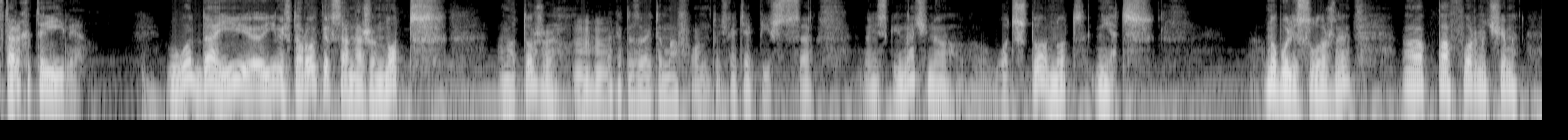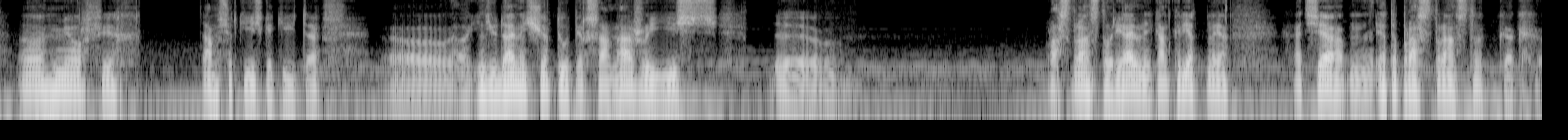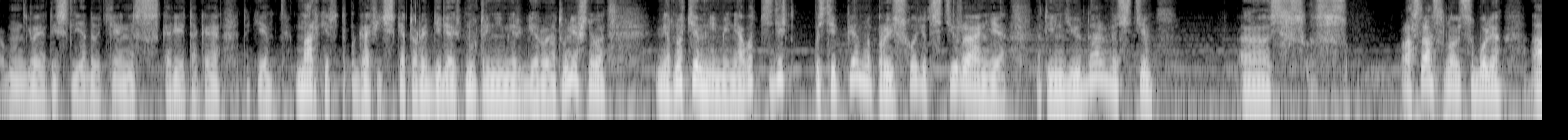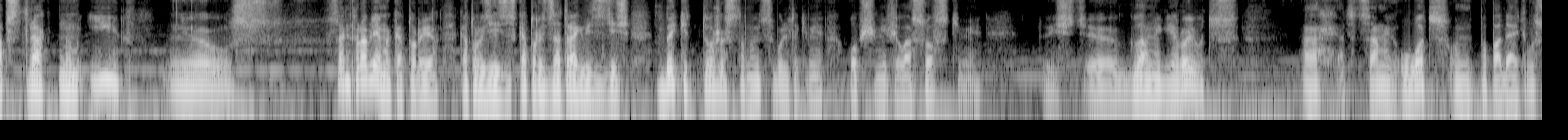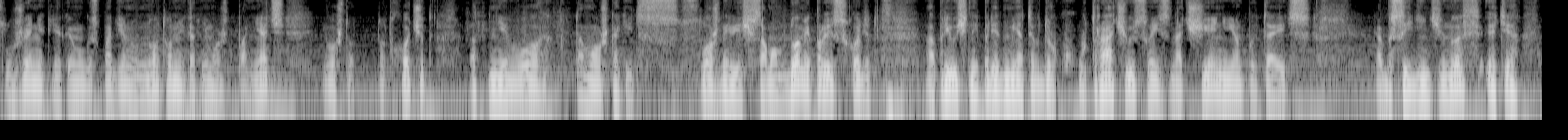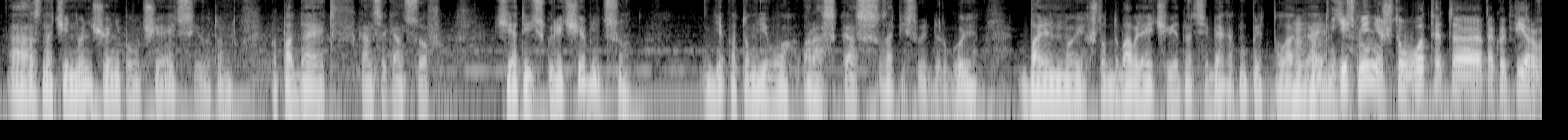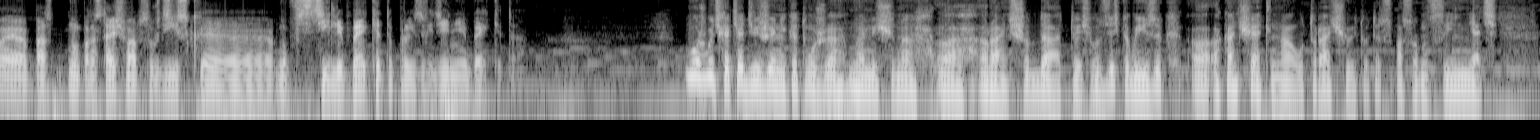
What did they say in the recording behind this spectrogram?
Во-вторых, это имя. Вот, да, и э, имя второго персонажа, Not, оно тоже, mm-hmm. как это называют, эмофон, то есть хотя пишется несколько иначе, но вот что, Not нет. Но более сложное э, по форме, чем э, Мерфи. Там все-таки есть какие-то э, индивидуальные черты у персонажей, есть э, пространство реальное, конкретное. Хотя это пространство, как говорят исследователи, они скорее такая, такие маркеры топографические, которые отделяют внутренний мир героя от внешнего мира. Но тем не менее, а вот здесь постепенно происходит стирание этой индивидуальности. Э, пространство становится более абстрактным и э, сами проблемы, которые, которые, здесь, которые затрагивает здесь Беккет, тоже становятся более такими общими, философскими. То есть э, главный герой, вот э, этот самый Уотт, он попадает в услужение к некоему господину Нот, он никак не может понять его, что тот хочет от него. Там, может, какие-то сложные вещи в самом доме происходят, а привычные предметы вдруг утрачивают свои значения, и он пытается как бы соединить вновь эти а, значения, но ничего не получается, и вот он попадает, в конце концов, в психиатрическую лечебницу, где потом его рассказ записывает другой больной, что добавляет, очевидно, от себя, как мы предполагаем. Mm-hmm. Есть мнение, что вот это такое первое, ну, по-настоящему абсурдистское, ну, в стиле Беккета произведение Беккета. Может быть, хотя движение к этому уже намечено а, раньше, да. То есть вот здесь как бы язык а, окончательно утрачивает вот эту способность соединять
